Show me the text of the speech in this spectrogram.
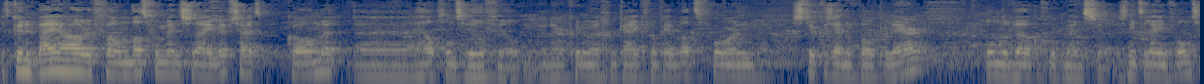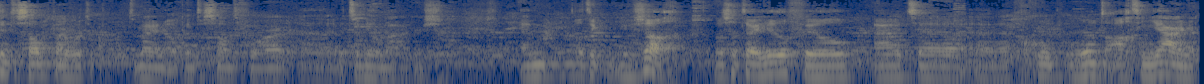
het kunnen bijhouden van wat voor mensen naar je website komen, uh, helpt ons heel veel. En daar kunnen we gaan kijken van oké, wat voor stukken zijn er populair, onder welke groep mensen. Is niet alleen voor ons interessant, maar wordt op termijn ook interessant voor uh, de toneelmakers. En wat ik nu zag, was dat er heel veel uit uh, groep rond de 18 jaar naar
